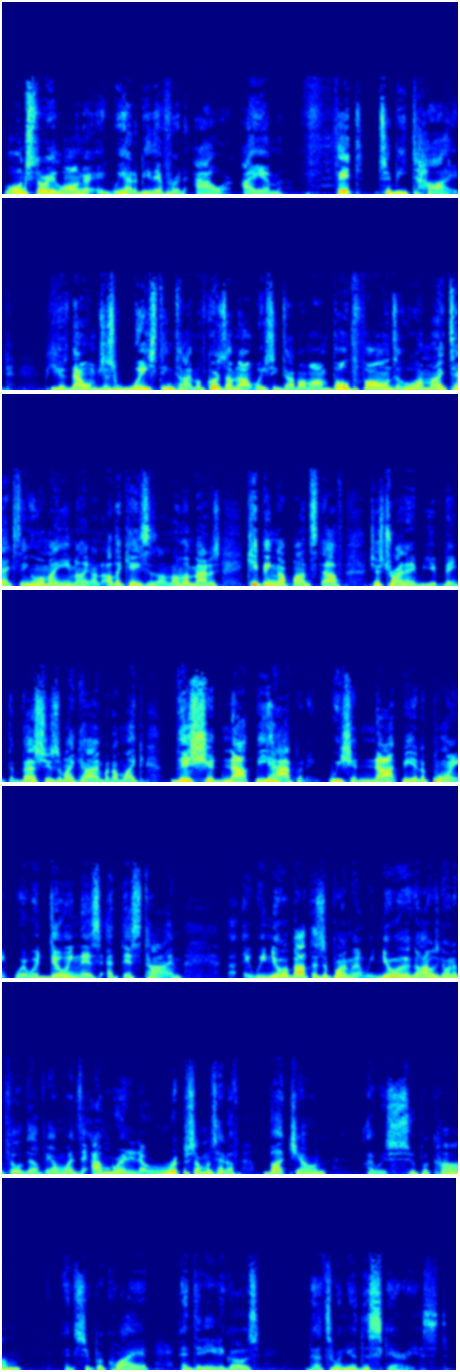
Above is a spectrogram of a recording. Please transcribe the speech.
Long story longer, we had to be there for an hour. I am fit to be tied because now I'm just wasting time. Of course, I'm not wasting time. I'm on both phones. Who am I texting? Who am I emailing on other cases, on other matters, keeping up on stuff, just trying to make the best use of my time. But I'm like, this should not be happening. We should not be at a point where we're doing this at this time. Uh, we knew about this appointment. We knew I was going to Philadelphia on Wednesday. I'm ready to rip someone's head off. But, Joan, I was super calm and super quiet. And Danita goes, That's when you're the scariest.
